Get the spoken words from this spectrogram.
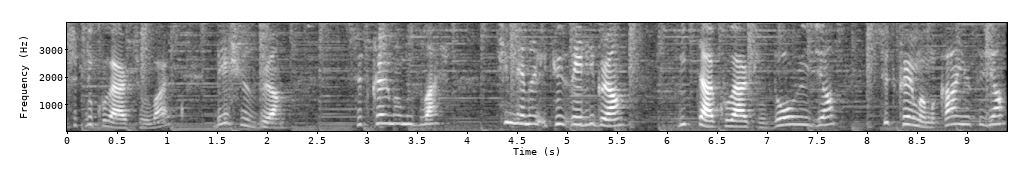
sütlü kuvertür var. 500 gram süt kremamız var. Şimdi hemen 250 gram bitter kuvertür doğrayacağım. Süt kremamı kaynatacağım.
